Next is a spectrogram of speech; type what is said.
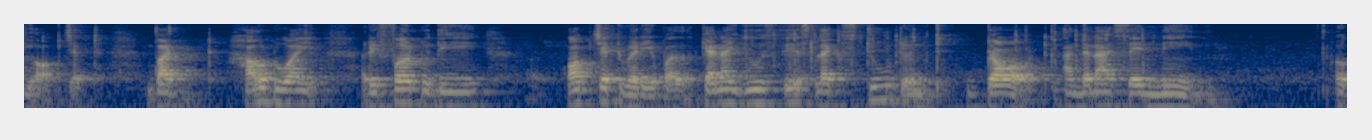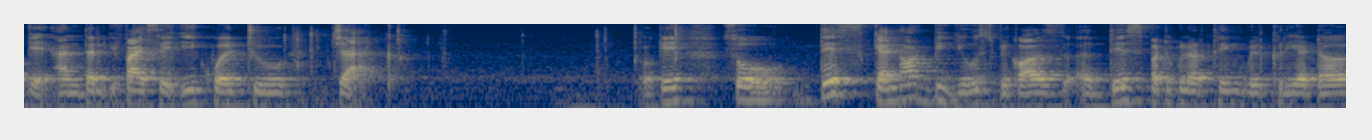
the object. But how do I refer to the object variable. Can I use this like student dot and then I say name? Okay and then if I say equal to jack. Okay so this cannot be used because uh, this particular thing will create a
